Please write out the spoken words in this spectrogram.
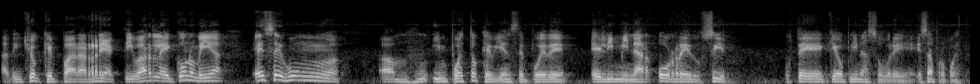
ha dicho que para reactivar la economía, ese es un um, impuesto que bien se puede eliminar o reducir. ¿Usted qué opina sobre esa propuesta?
